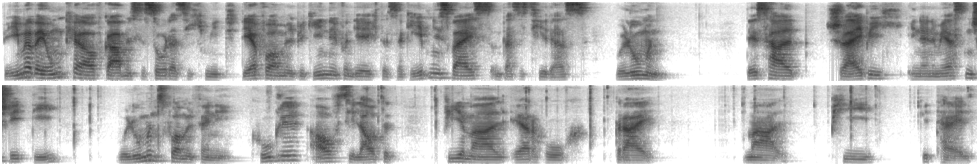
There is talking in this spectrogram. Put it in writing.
Wie immer bei Umkehraufgaben ist es so, dass ich mit der Formel beginne, von der ich das Ergebnis weiß und das ist hier das Volumen. Deshalb schreibe ich in einem ersten Schritt die Volumensformel für eine Kugel auf. Sie lautet 4 mal r hoch 3 mal Pi geteilt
